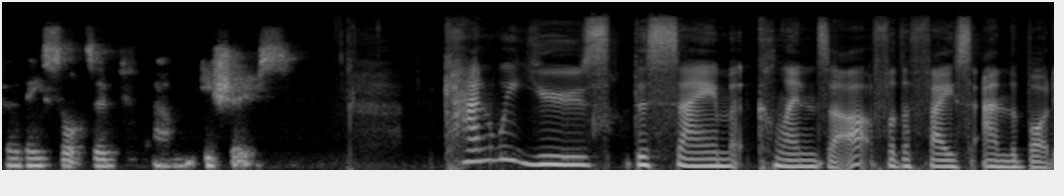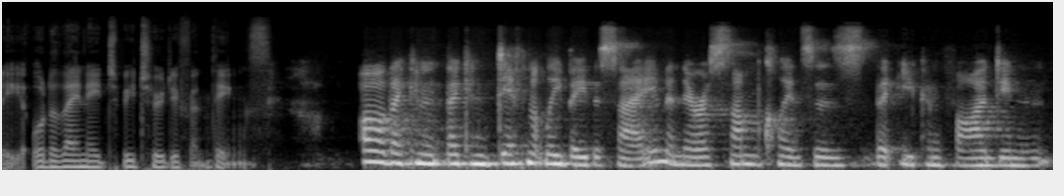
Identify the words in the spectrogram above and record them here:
for these sorts of um, issues. Can we use the same cleanser for the face and the body, or do they need to be two different things? Oh, they can they can definitely be the same, and there are some cleansers that you can find in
